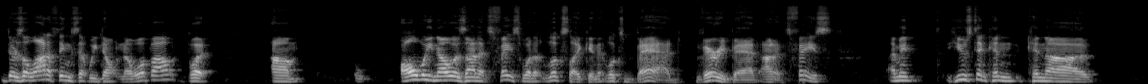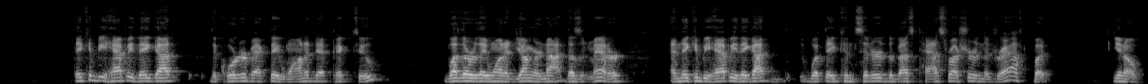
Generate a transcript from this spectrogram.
There's a lot of things that we don't know about, but um, all we know is on its face what it looks like, and it looks bad, very bad on its face. I mean, Houston can can uh, they can be happy they got the quarterback they wanted at pick two, whether they wanted young or not doesn't matter and they can be happy they got what they consider the best pass rusher in the draft. But you know,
